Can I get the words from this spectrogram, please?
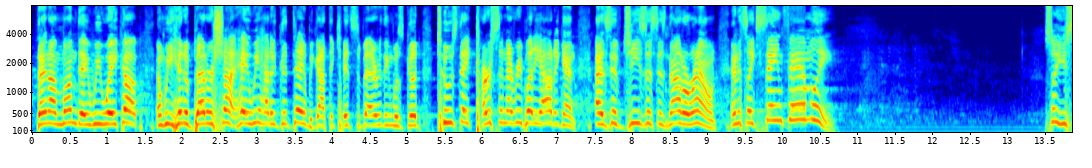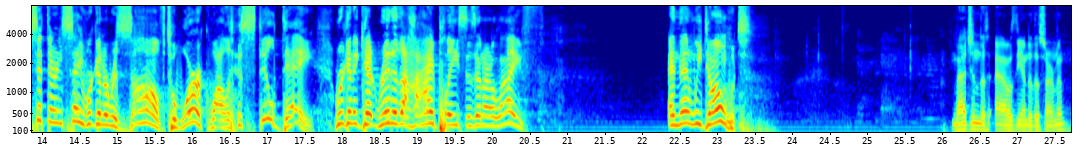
Then on Monday, we wake up and we hit a better shot. Hey, we had a good day. We got the kids to bed. Everything was good. Tuesday, cursing everybody out again as if Jesus is not around. And it's like, same family. So you sit there and say, We're going to resolve to work while it is still day. We're going to get rid of the high places in our life. And then we don't. Imagine the, that was the end of the sermon.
